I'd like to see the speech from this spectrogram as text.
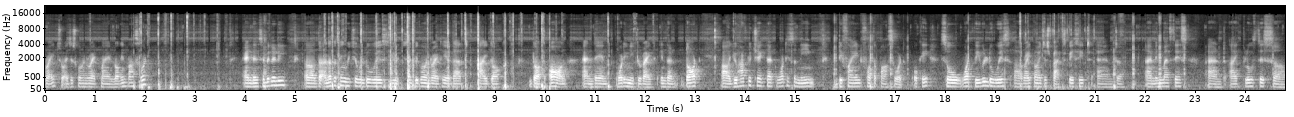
right? So I just go and write my login password. And then similarly uh, the another thing which you will do is you simply go and write here that idoc dot all. And then what do you need to write? In the dot uh, you have to check that what is the name defined for the password okay? So what we will do is uh, right now I just backspace it and uh, I minimize this and I close this uh,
